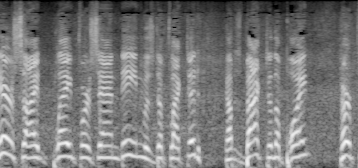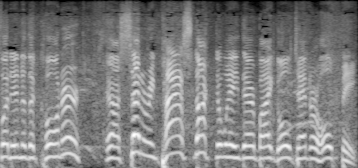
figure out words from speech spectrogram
Near side play for Sandin was deflected. Comes back to the point. Kerfoot into the corner. A centering pass knocked away there by goaltender Holtby.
